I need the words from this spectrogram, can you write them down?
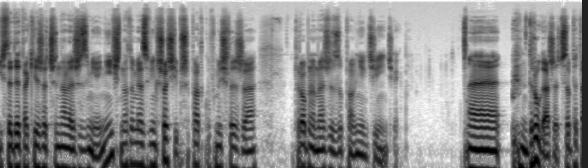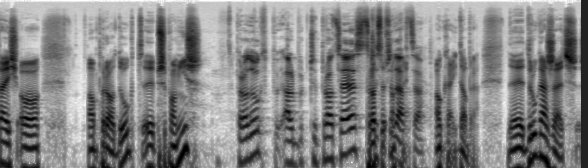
i wtedy takie rzeczy należy zmienić. Natomiast w większości przypadków myślę, że problem leży zupełnie gdzie indziej. E, druga rzecz, zapytałeś o, o produkt. E, przypomnisz? Produkt albo czy proces, proces czy sprzedawca. Okej, okay, okay, dobra. E, druga rzecz. E,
